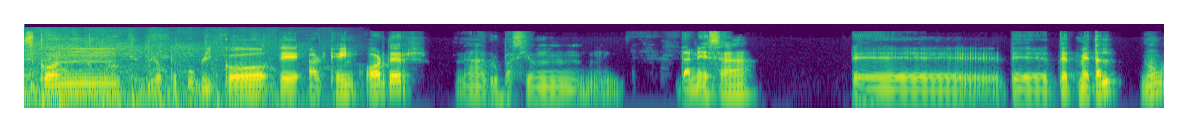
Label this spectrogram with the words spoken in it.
Cierres con lo que publicó The Arcane Order, una agrupación danesa eh, de death metal, ¿no?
